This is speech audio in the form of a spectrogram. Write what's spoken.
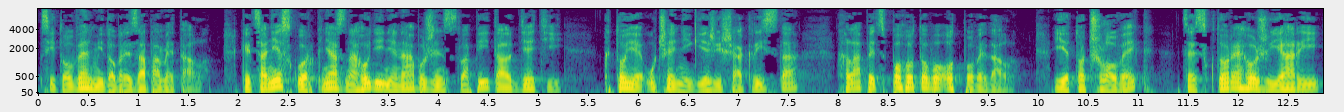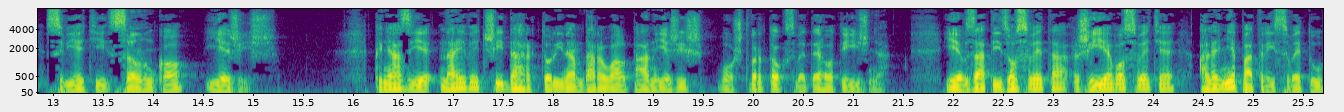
si to veľmi dobre zapamätal. Keď sa neskôr kňaz na hodine náboženstva pýtal deti, kto je učeník Ježiša Krista, chlapec pohotovo odpovedal. Je to človek, cez ktorého žiari svieti slnko Ježiš. Kňaz je najväčší dar, ktorý nám daroval pán Ježiš vo štvrtok svätého týždňa. Je vzatý zo sveta, žije vo svete, ale nepatrí svetu,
